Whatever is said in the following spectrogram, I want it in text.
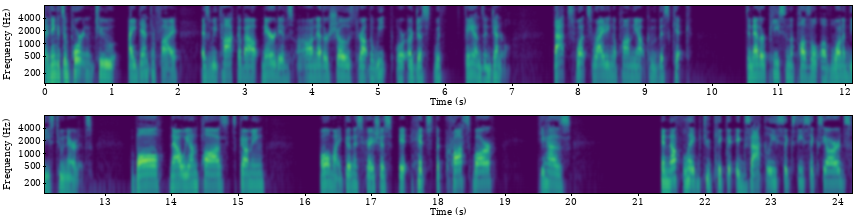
I think it's important to identify as we talk about narratives on other shows throughout the week or, or just with fans in general. That's what's riding upon the outcome of this kick. It's another piece in the puzzle of one of these two narratives. The ball, now we unpause, it's coming. Oh my goodness gracious. It hits the crossbar. He has enough leg to kick it exactly 66 yards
